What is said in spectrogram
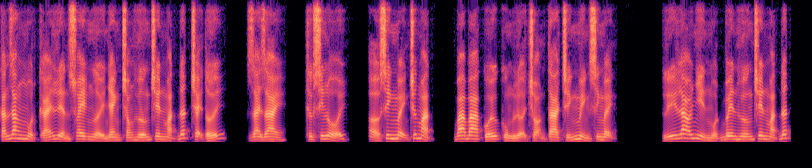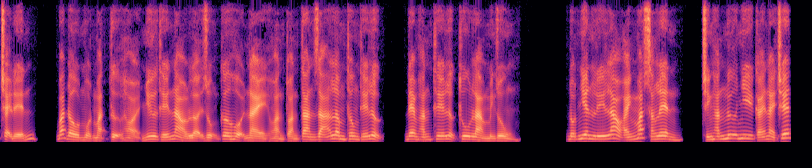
cắn răng một cái liền xoay người nhanh chóng hướng trên mặt đất chạy tới. Giai Giai, thực xin lỗi, ở sinh mệnh trước mặt, ba ba cuối cùng lựa chọn ta chính mình sinh mệnh. Lý Lao nhìn một bên hướng trên mặt đất chạy đến, bắt đầu một mặt tự hỏi như thế nào lợi dụng cơ hội này hoàn toàn tan rã lâm thông thế lực, đem hắn thế lực thu làm mình dùng. Đột nhiên Lý Lao ánh mắt sáng lên, chính hắn nữ nhi cái này chết,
